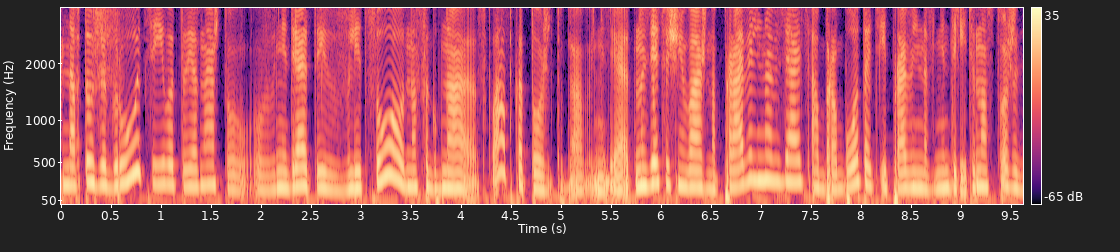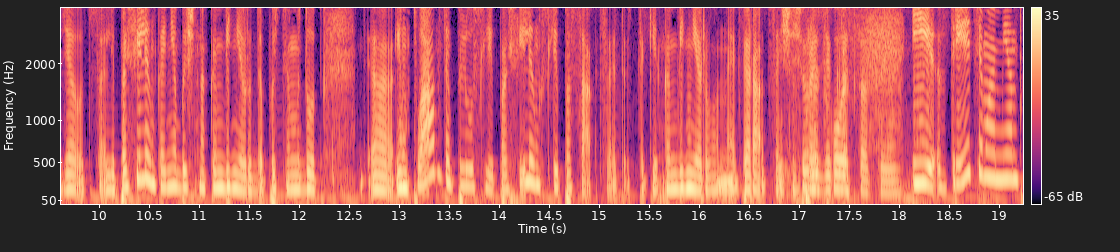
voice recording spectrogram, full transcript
на в ту же грудь, и вот я знаю, что внедряют и в лицо, носогубная складка тоже туда внедряют. Но здесь очень важно правильно взять, обработать и правильно внедрить. У нас тоже делается липофилинг, они обычно комбинируют, допустим, идут э, импланты плюс липофилинг с липосакцией, то есть такие комбинированные операции сейчас Все ради происходят. красоты. И третий момент,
